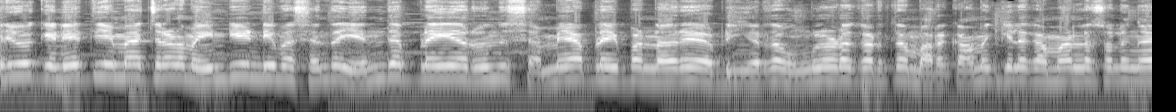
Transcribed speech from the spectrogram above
சரி ஓகே நேத்திய மேட்ச்சில் நம்ம இந்தியன் டீமை சேர்ந்த எந்த பிளேயர் வந்து செம்மையா ப்ளே பண்ணாரு அப்படிங்கிறத உங்களோட கருத்தை மறக்காம கீழே கமெண்ட்ல சொல்லுங்க.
